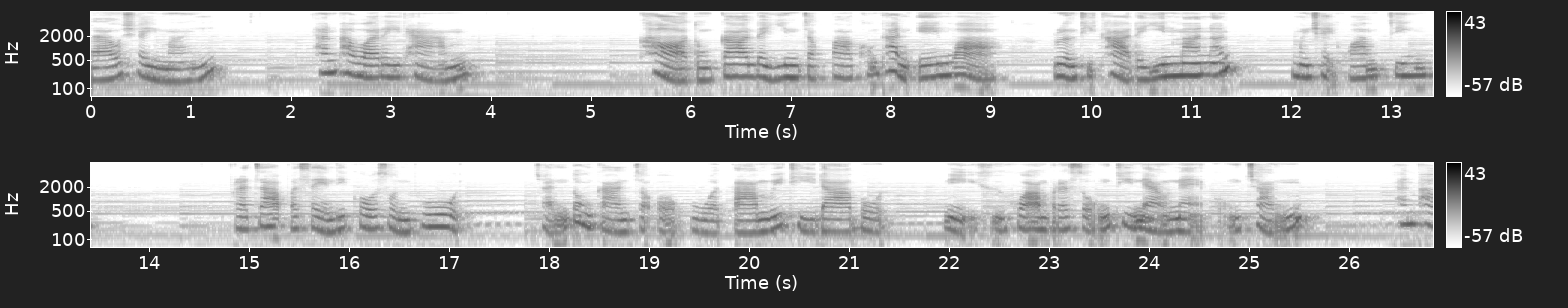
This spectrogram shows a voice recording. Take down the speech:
แล้วใช่ไหม ท่านภาวารีถามข้าต้องการได้ยินจากปากของท่านเองว่า เรื่องที่ข้าได้ยินมานั้น ไม่ใช่ความจริง พระเจ้าประเสนที่โกศลพูด ฉันต้องการจะออกบวชตามวิธีดาบท นี่คือความประสงค์ที่แน่วแน่ของฉัน ท่านภา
